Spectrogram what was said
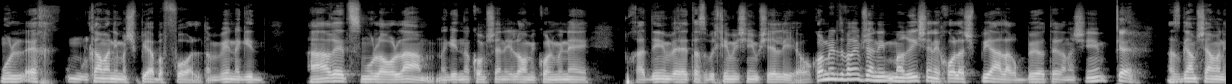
מול איך, מול כמה אני משפיע בפועל, אתה מבין? נגיד, הארץ מול העולם, נגיד מקום שאני לא, מכל מיני פחדים ותסביכים אישיים שלי, או כל מיני דברים שאני מרגיש שאני יכול להשפיע על הרבה יותר אנשים, כן. אז גם שם אני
